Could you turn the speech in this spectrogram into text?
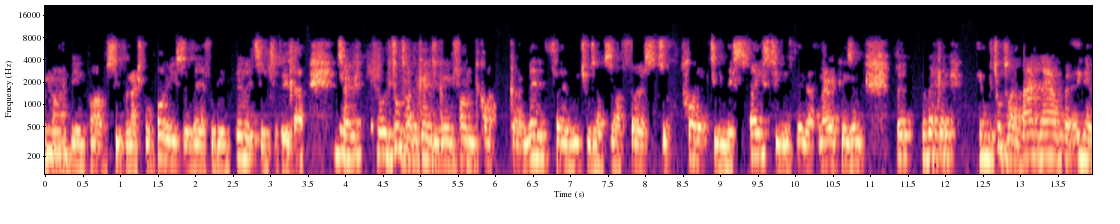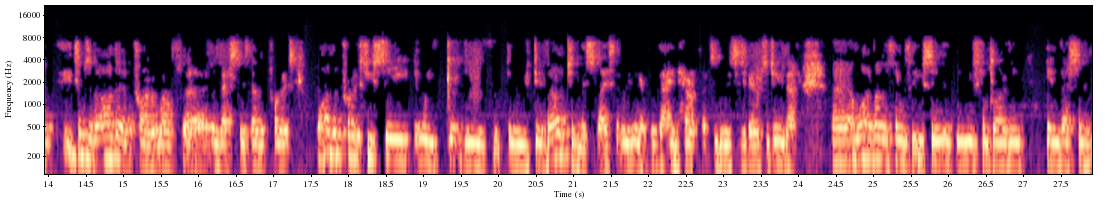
mm. by being part of a supranational body, so therefore the ability to do that. So we've talked about the Guernsey Green Fund quite at length, uh, which was obviously our first sort of product in this space, to use that Americanism. But Rebecca, we've talked about that now, but you know, in terms of other private wealth uh, investors, other products, what other products do you see that we've, we've, that we've developed in this space that we, you know, with that inherent flexibility to be able to do that, uh, and what are other things that you see that be useful driving investment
